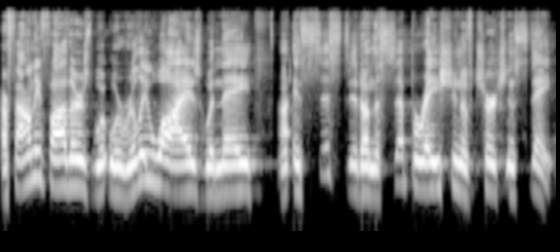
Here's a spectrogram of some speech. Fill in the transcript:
Our founding fathers were really wise when they uh, insisted on the separation of church and state.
